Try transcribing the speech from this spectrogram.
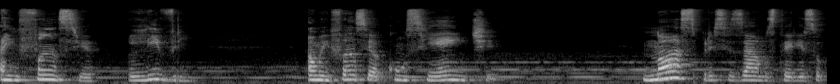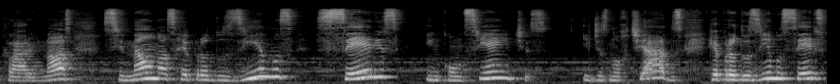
A infância livre é uma infância consciente. Nós precisamos ter isso claro em nós, senão nós reproduzimos seres inconscientes e desnorteados, reproduzimos seres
